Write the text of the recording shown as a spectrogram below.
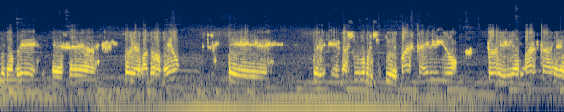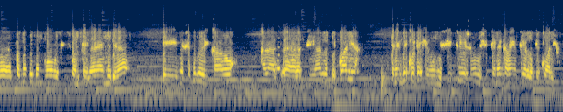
Mi nombre es eh, Armando Romero. Eh, nací en el municipio de Pasca, he vivido toda la vida en Pasca, eh, actualmente tengo 49 años de edad. Eh, me siento dedicado a la, a la actividad agropecuaria, teniendo en cuenta que el municipio es un municipio netamente agropecuario.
